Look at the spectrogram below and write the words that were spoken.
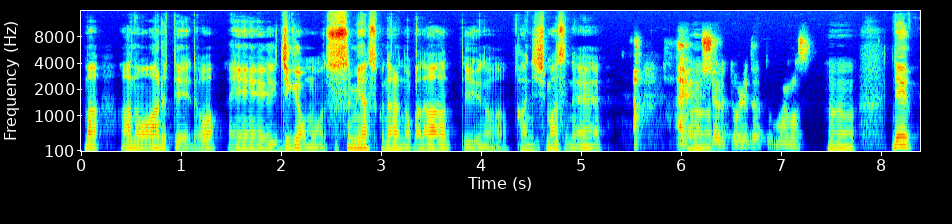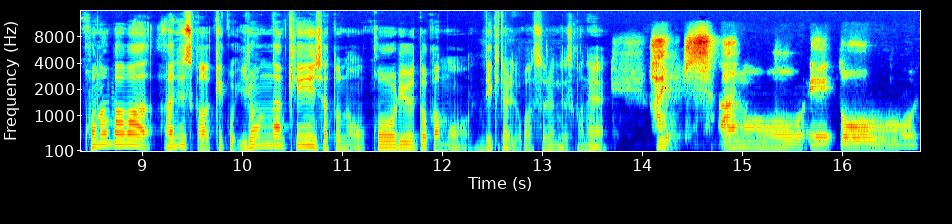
まあ、あの、ある程度、えー事業も進みやすくなるのかなっていうのは感じしますね。あ、はい、うんおっしゃる通りだと思います。うん。で、この場は、あれですか？結構いろんな経営者との交流とかもできたりとかするんですかね？はい。あのーえっ、と、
